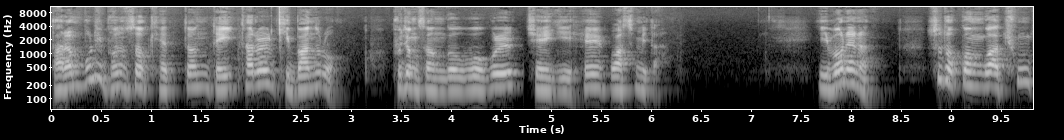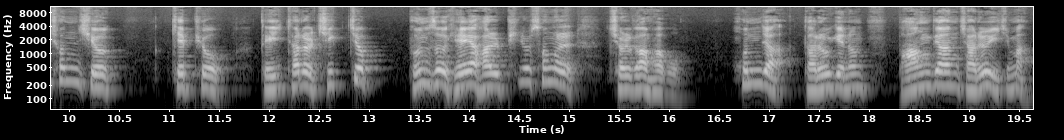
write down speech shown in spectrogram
다른 분이 분석했던 데이터를 기반으로 부정선거 의혹을 제기해 왔습니다. 이번에는 수도권과 충청 지역 개표 데이터를 직접 분석해야 할 필요성을 절감하고 혼자 다루기에는 방대한 자료이지만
